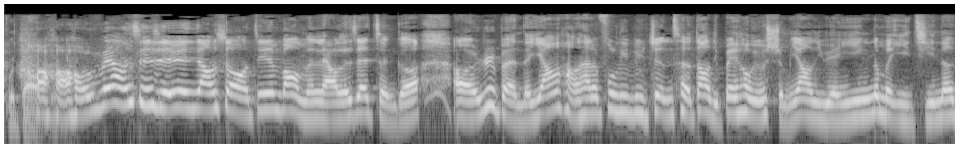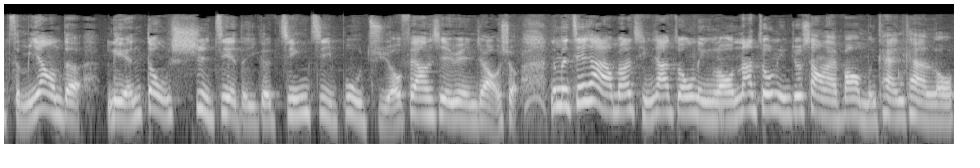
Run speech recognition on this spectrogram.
不大。好，非常谢谢苑教授今天帮我们聊了在整个呃日本的央行它的负利率政策到底背后有什么样的原因，那么以及呢怎么样的联动世界的一个经济布局哦，非常谢谢苑教授。那么接下来我们要请一下钟林喽，那钟林就上来帮我们看看喽。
